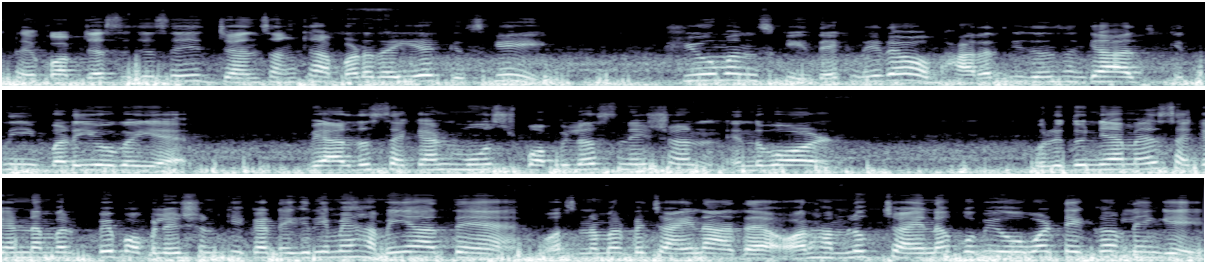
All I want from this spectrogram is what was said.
देखो, अब जैसे जैसे जनसंख्या बढ़ रही है किसकी? ह्यूमंस की। देख नहीं रहे हो? भारत की जनसंख्या आज कितनी बड़ी हो गई है। We are the second most populous nation in the world पूरी दुनिया में सेकेंड नंबर पे पॉपुलेशन की कैटेगरी में हम ही आते हैं। फ़र्स्ट नंबर पे चाइना आता है और हम लोग चाइना को भी ओवरटेक कर लेंगे।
